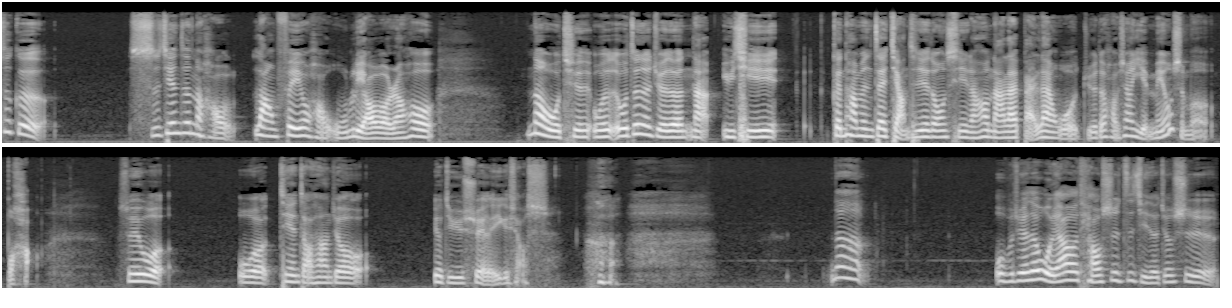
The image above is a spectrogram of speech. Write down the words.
这个时间真的好浪费又好无聊哦。然后，那我其实我我真的觉得，那与其跟他们在讲这些东西，然后拿来摆烂，我觉得好像也没有什么不好，所以我。我今天早上就又继续睡了一个小时。那我不觉得我要调试自己的，就是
